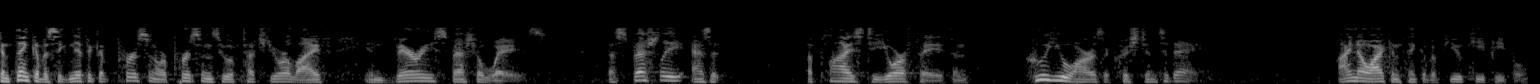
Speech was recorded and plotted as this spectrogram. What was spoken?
can think of a significant person or persons who have touched your life in very special ways, especially as it applies to your faith and who you are as a Christian today. I know I can think of a few key people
